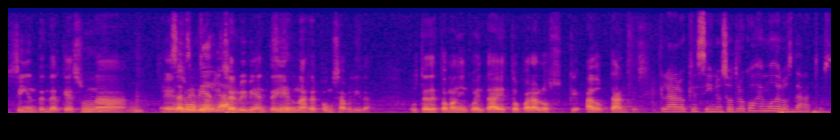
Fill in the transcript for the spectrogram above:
sin entender que es una ser viviente, y es una responsabilidad. ¿Ustedes toman en cuenta esto para los que, adoptantes? Claro que sí, nosotros cogemos de los datos.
